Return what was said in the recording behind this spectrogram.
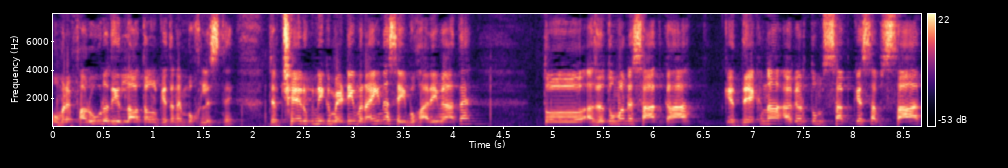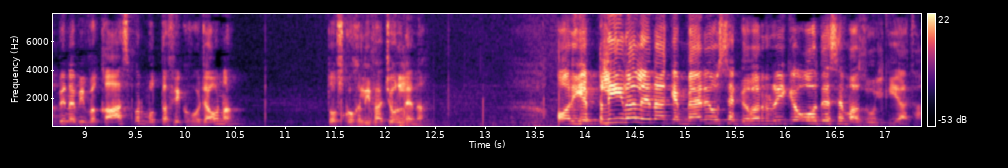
عمر فاروق رضی اللہ تعالیٰ کتنے مخلص تھے۔ جب چھ رکنی کمیٹی بنائی نا، صحیح بخاری میں آتا ہے، تو حضرت عمر نے ساتھ کہا کہ دیکھنا، اگر تم سب کے سب سات بن ابھی وقاص پر متفق ہو جاؤ نا، تو اس کو خلیفہ چن لینا۔ اور یہ پلی نہ لینا کہ میں نے اسے گورنری کے عہدے سے معذول کیا تھا۔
